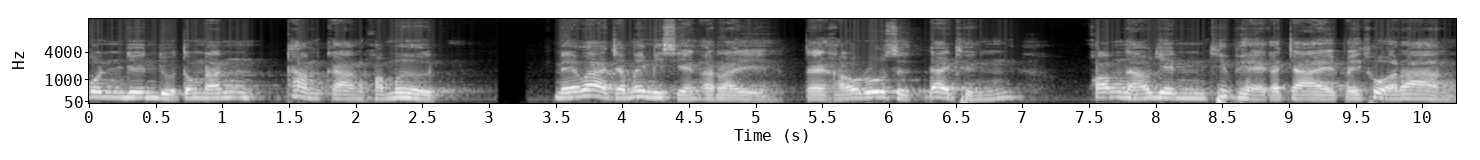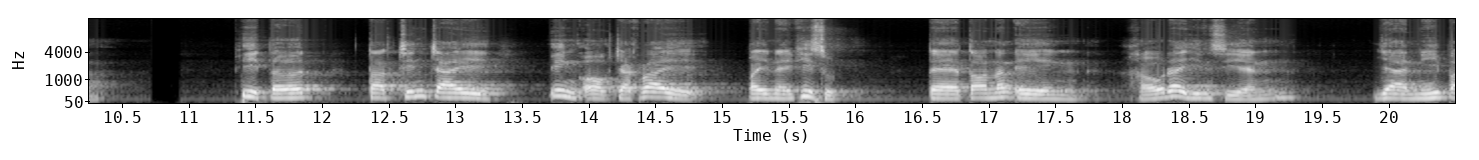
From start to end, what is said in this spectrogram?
คนยืนอยู่ตรงนั้นท่ามกลางความมืด แม้ว่าจะไม่มีเสียงอะไร แต่เขารู้สึกได้ถึงความหนาวเย็นที่แผ่กระจายไปทั่วร่าง พี่เติร์ดตัดสินใจวิ่งออกจากไร่ไปในที่สุด แต่ตอนนั้นเองเขาได้ยินเสียง อย่าหนีไป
